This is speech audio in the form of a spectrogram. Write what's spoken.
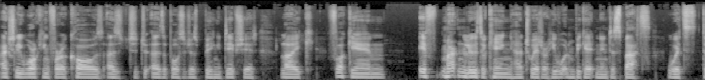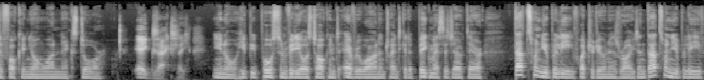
actually working for a cause as to, as opposed to just being a dipshit, like fucking if Martin Luther King had Twitter, he wouldn't be getting into spats with the fucking young one next door. Exactly. You know, he'd be posting videos talking to everyone and trying to get a big message out there. That's when you believe what you're doing is right, and that's when you believe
